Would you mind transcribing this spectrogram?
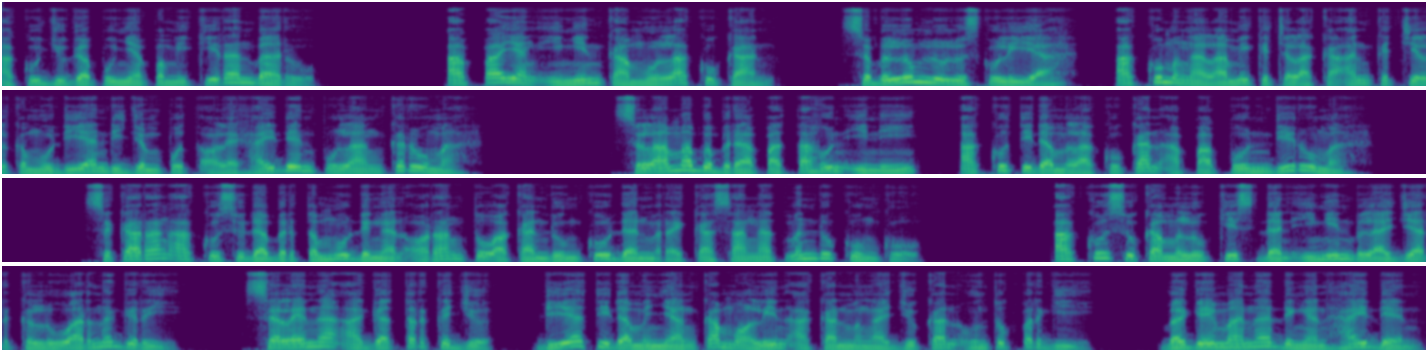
aku juga punya pemikiran baru. Apa yang ingin kamu lakukan? Sebelum lulus kuliah, aku mengalami kecelakaan kecil kemudian dijemput oleh Hayden pulang ke rumah. Selama beberapa tahun ini, aku tidak melakukan apa pun di rumah. Sekarang aku sudah bertemu dengan orang tua kandungku dan mereka sangat mendukungku. Aku suka melukis dan ingin belajar ke luar negeri. Selena agak terkejut. Dia tidak menyangka Molin akan mengajukan untuk pergi. Bagaimana dengan Hayden?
